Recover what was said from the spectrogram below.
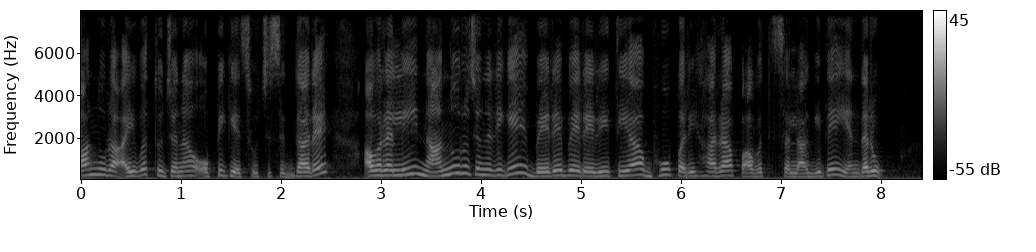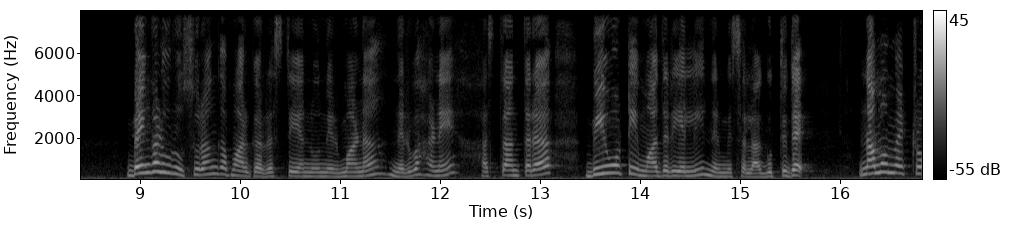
ಆರುನೂರ ಐವತ್ತು ಜನ ಒಪ್ಪಿಗೆ ಸೂಚಿಸಿದ್ದಾರೆ. ಅವರಲ್ಲಿ ನಾನ್ನೂರು ಜನರಿಗೆ ಬೇರೆ ಬೇರೆ ರೀತಿಯ ಭೂ ಪರಿಹಾರ ಪಾವತಿಸಲಾಗಿದೆ ಎಂದರು. ಬೆಂಗಳೂರು ಸುರಂಗ ಮಾರ್ಗ ರಸ್ತೆಯನ್ನು ನಿರ್ಮಾಣ, ನಿರ್ವಹಣೆ, ಹಸ್ತಾಂತರ ಬಿಒಟಿ ಮಾದರಿಯಲ್ಲಿ ನಿರ್ಮಿಸಲಾಗುತ್ತಿದೆ. ನಮ್ಮ ಮೆಟ್ರೋ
